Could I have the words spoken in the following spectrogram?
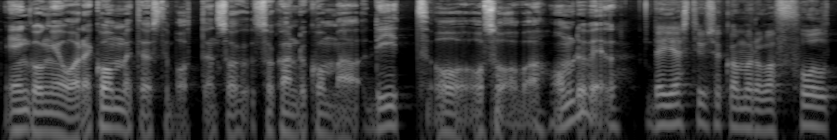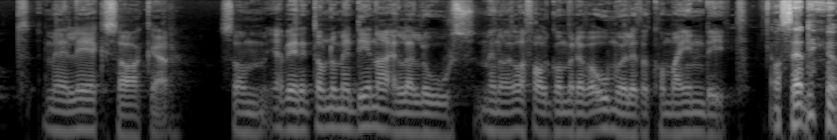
en gång i året kommer till Österbotten så, så kan du komma dit och, och sova om du vill. Det gästhuset kommer att vara fullt med leksaker. Som, jag vet inte om de är dina eller Los, men i alla fall kommer det vara omöjligt att komma in dit. Och sen ju,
